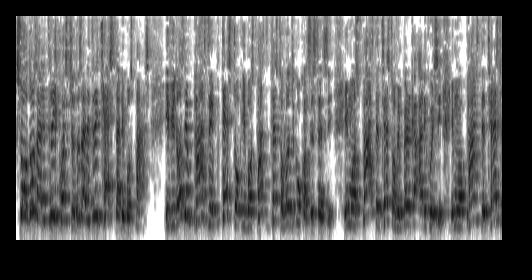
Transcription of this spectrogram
So those are the three questions, those are the three tests that he must pass. If he doesn't pass the test of, he must pass the test of logical consistency. He must pass the test of empirical adequacy. He must pass the test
